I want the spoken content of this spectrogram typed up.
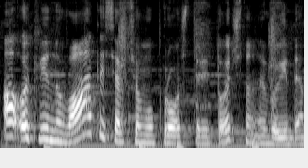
А от лінуватися в цьому просторі точно не вийде.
